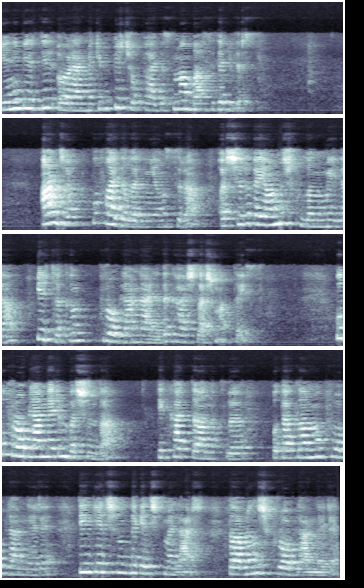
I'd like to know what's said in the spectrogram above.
yeni bir dil öğrenme gibi birçok faydasından bahsedebiliriz. Ancak bu faydaların yanı sıra aşırı ve yanlış kullanımıyla bir takım problemlerle de karşılaşmaktayız. Bu problemlerin başında dikkat dağınıklığı, odaklanma problemleri, dil gelişiminde gecikmeler, davranış problemleri,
